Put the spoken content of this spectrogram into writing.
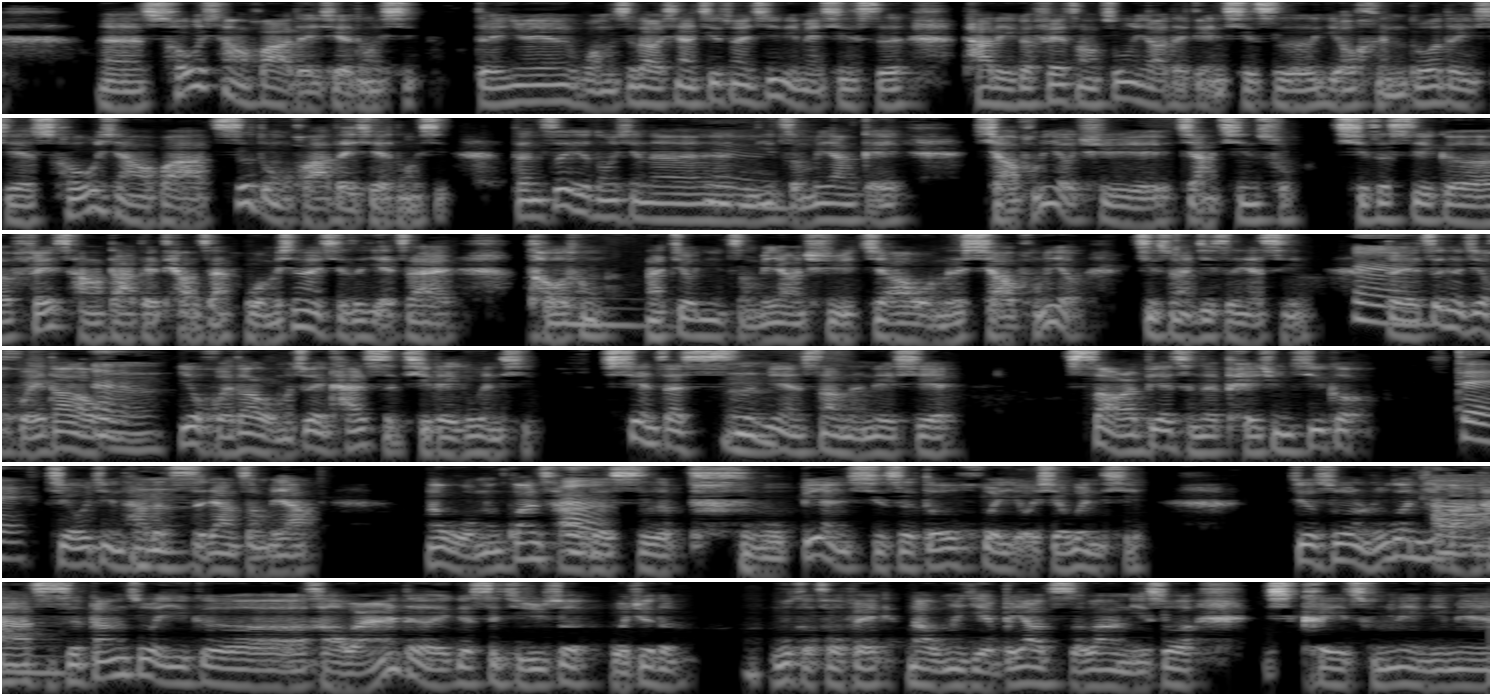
嗯抽象化的一些东西。对，因为我们知道，像计算机里面，其实它的一个非常重要的点，其实有很多的一些抽象化、自动化的一些东西。但这些东西呢，你怎么样给小朋友去讲清楚，其实是一个非常大的挑战。我们现在其实也在头痛，那究竟怎么样去教我们的小朋友计算机这件事情？对，这个就回到了我们，又回到了我们最开始提的一个问题：现在市面上的那些少儿编程的培训机构，对，究竟它的质量怎么样？那我们观察的是，普遍其实都会有一些问题。就是说，如果你把它只是当做一个好玩的一个事情去做，我觉得无可厚非。那我们也不要指望你说可以从那里面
